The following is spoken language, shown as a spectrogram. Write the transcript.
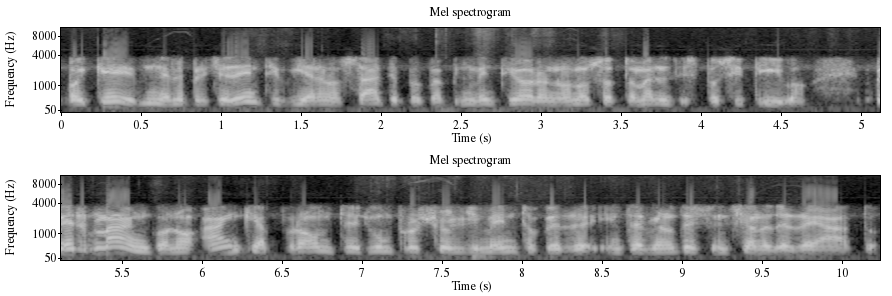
poiché nelle precedenti vi erano state, probabilmente ora non ho sotto mano il dispositivo, permangono anche a fronte di un proscioglimento per intervenuta estinzione del reato.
